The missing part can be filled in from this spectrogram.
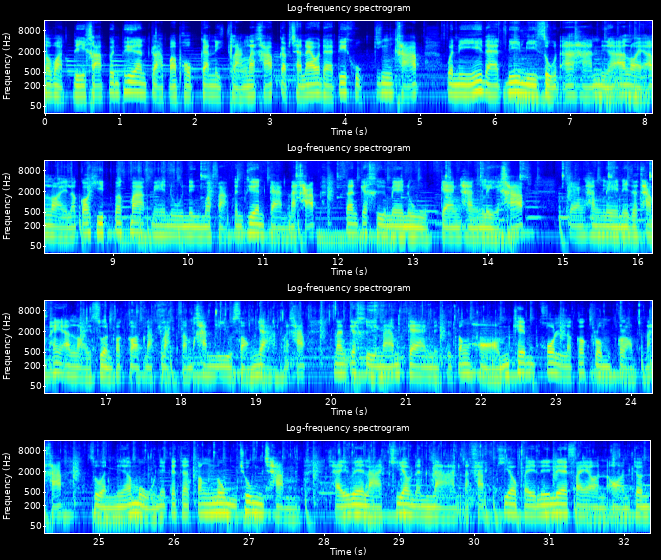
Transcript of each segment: สวัสดีครับเพื่อนๆ กลับมาพบกันอีกครั้งนะครับ กับช anel Daddy Cooking ครับ วันนี้ Daddy มีสูตรอาหารเหนืออร่อยๆแล้วก็ฮิตมากๆ เมนูหนึ่งมาฝากเพื่อนๆกันนะครับ นั่นก็คือเมนูแกงฮังเลครับ แกงฮังเลเนี่ยจะทำให้อร่อยส่วนประกอบหลักๆสำคัญมีอยู่ 2 อย่างนะครับ นั่นก็คือน้ำแกงเนี่ยจะต้องหอมเข้มข้นแล้วก็กลมกล่อมนะครับ ส่วนเนื้อหมูเนี่ยก็จะต้องนุ่มชุ่มฉ่ำ ใช้เวลาเคี่ยวนานๆนะครับ เคี่ยวไปเรื่อยๆ ไฟอ่อนๆ จน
